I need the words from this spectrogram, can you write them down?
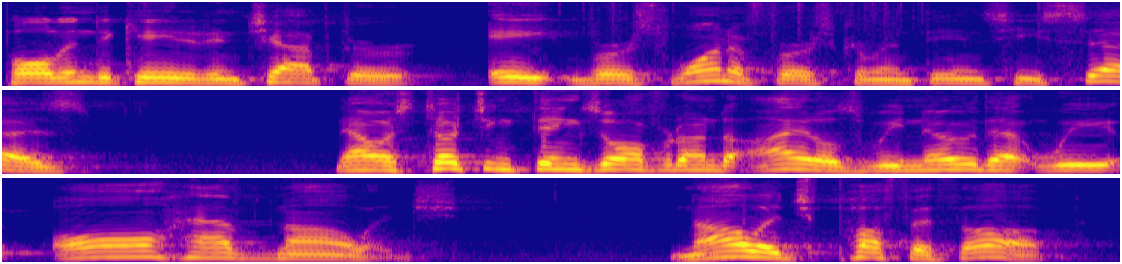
Paul indicated in chapter 8, verse 1 of 1 Corinthians, he says, Now, as touching things offered unto idols, we know that we all have knowledge. Knowledge puffeth up,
